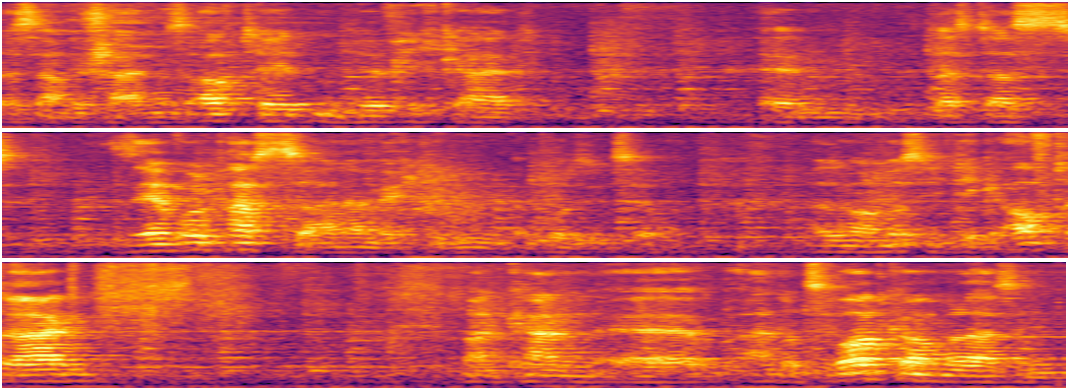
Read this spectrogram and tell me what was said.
dass ein bescheidenes Auftreten, Höflichkeit, ähm, dass das sehr wohl passt zu einer mächtigen Position. Also man muss nicht dick auftragen, man kann äh, andere zu Wort kommen lassen,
